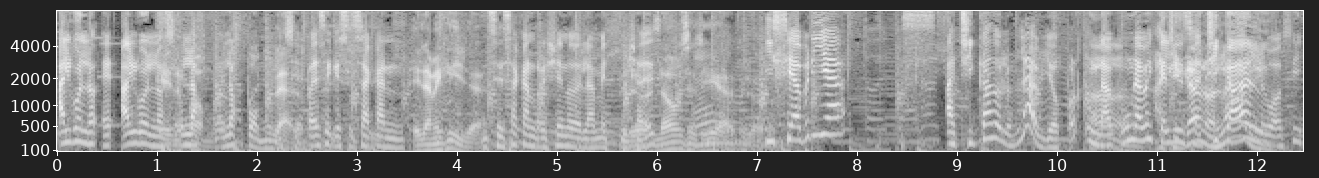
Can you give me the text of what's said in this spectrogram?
Algo en, lo- eh, algo en los, En los en pómulos. en los pómulos, Claro. sí. Parece que se sacan, en la mejilla. se sacan relleno de la mejilla. Pero no vamos a llegar. pero- Y se habría achicado los labios, porque una, Ah. una vez que alguien se achica algo, sí.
